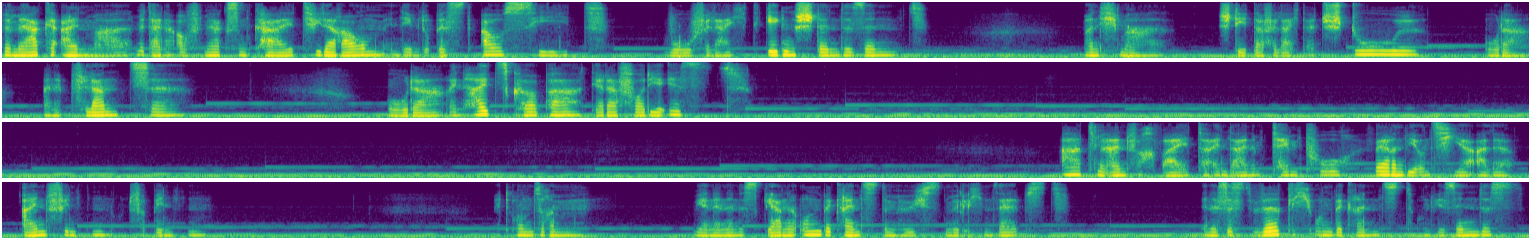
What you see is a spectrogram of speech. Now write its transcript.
bemerke einmal mit deiner Aufmerksamkeit, wie der Raum, in dem du bist, aussieht wo vielleicht Gegenstände sind. Manchmal steht da vielleicht ein Stuhl oder eine Pflanze oder ein Heizkörper, der da vor dir ist. Atme einfach weiter in deinem Tempo, während wir uns hier alle einfinden und verbinden mit unserem, wir nennen es gerne unbegrenztem höchstmöglichen Selbst. Denn es ist wirklich unbegrenzt und wir sind es.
